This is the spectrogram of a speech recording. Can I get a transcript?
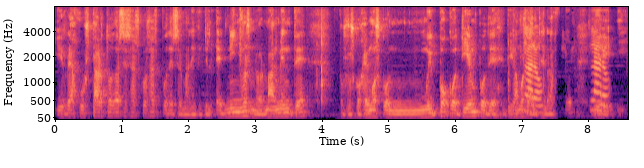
y reajustar todas esas cosas puede ser más difícil. En niños normalmente pues los cogemos con muy poco tiempo de, digamos, de Claro, alteración y- claro. y,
